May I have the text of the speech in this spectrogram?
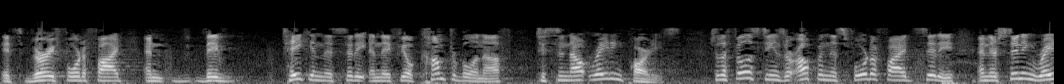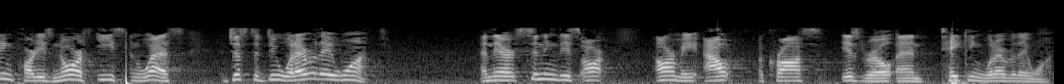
It's very fortified, and they've taken this city and they feel comfortable enough to send out raiding parties. So the Philistines are up in this fortified city, and they're sending raiding parties north, east, and west just to do whatever they want. And they're sending this ar- army out across Israel and taking whatever they want.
